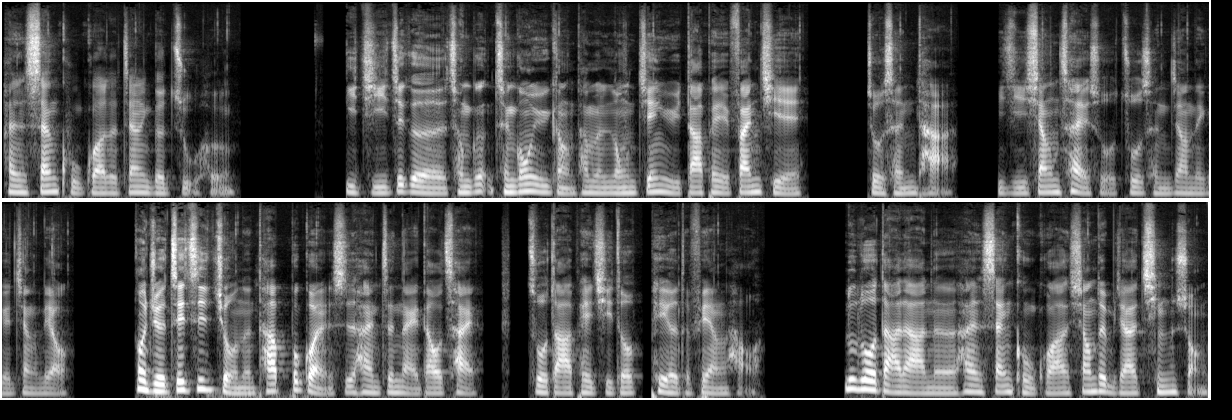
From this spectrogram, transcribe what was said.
和山苦瓜的这样一个组合，以及这个成功成功渔港他们龙煎鱼搭配番茄九层塔以及香菜所做成这样的一个酱料。那我觉得这支酒呢，它不管是和这哪道菜做搭配，其实都配合的非常好。鹿洛达达呢和山苦瓜相对比较清爽，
